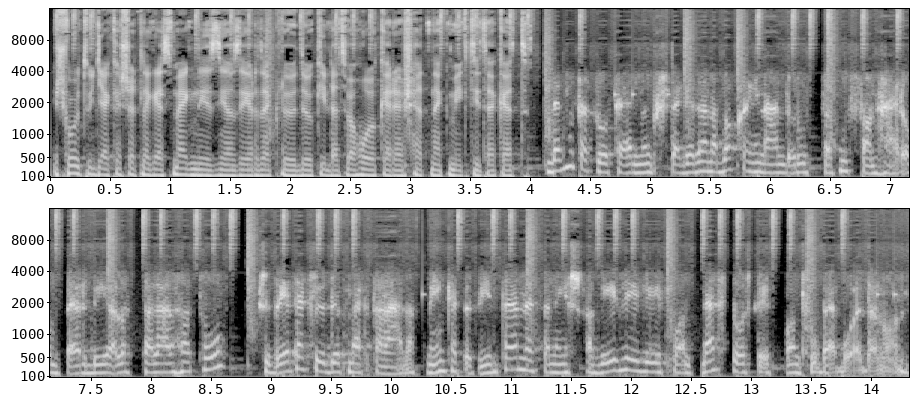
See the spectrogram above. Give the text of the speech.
És hol tudják esetleg ezt megnézni az érdeklődők, illetve hol kereshetnek még titeket? Bemutató termünk Szegeden a Bakai Nándor utca 23 per B alatt található, és az érdeklődők megtalálnak minket az interneten és a www.nestorszép.hu weboldalon.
